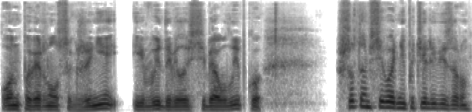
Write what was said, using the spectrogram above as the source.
Он повернулся к жене и выдавил из себя улыбку. «Что там сегодня по телевизору?»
